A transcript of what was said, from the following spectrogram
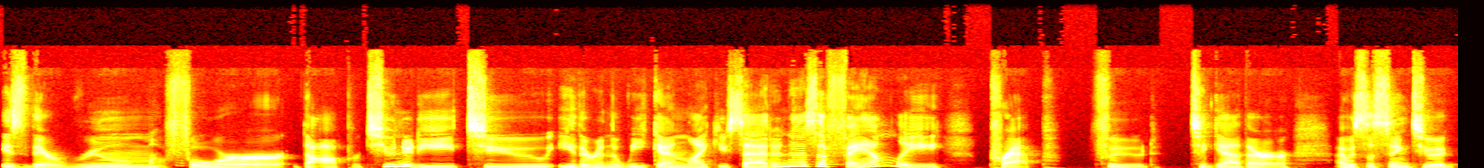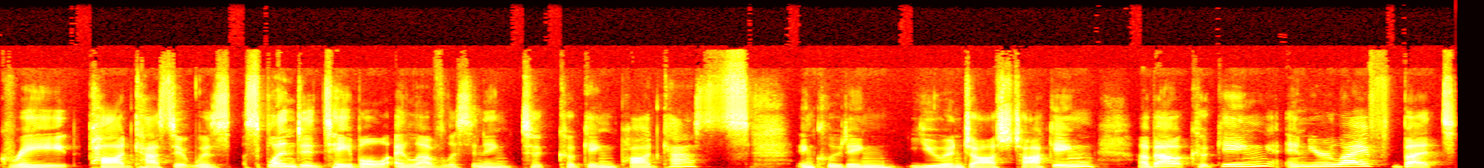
is there room for the opportunity to either in the weekend, like you said, and as a family prep food together. I was listening to a great podcast. It was Splendid Table. I love listening to cooking podcasts, including you and Josh talking about cooking in your life. But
